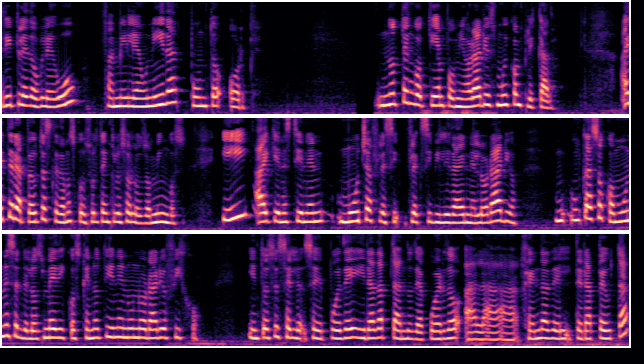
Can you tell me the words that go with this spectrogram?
www.familiaunida.org. No tengo tiempo, mi horario es muy complicado. Hay terapeutas que damos consulta incluso los domingos y hay quienes tienen mucha flexibilidad en el horario. Un caso común es el de los médicos que no tienen un horario fijo y entonces se, puede ir adaptando de acuerdo a la agenda del terapeuta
